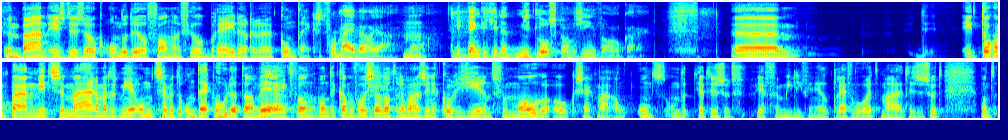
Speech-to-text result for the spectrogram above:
Een baan is dus ook onderdeel van een veel breder uh, context. Voor mij wel, ja. Hmm. ja. En ik denk dat je het niet los kan zien van elkaar. Um, Ik- Toch een paar mitsen maren, maar dat is meer om zeg maar, te ontdekken hoe dat dan werkt. Ja. Van, want ik kan me voorstellen dat er een waanzinnig corrigerend vermogen ook, zeg maar, ons, om, het is een soort, ja, familie vind ik een heel klef woord, maar het is een soort, want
